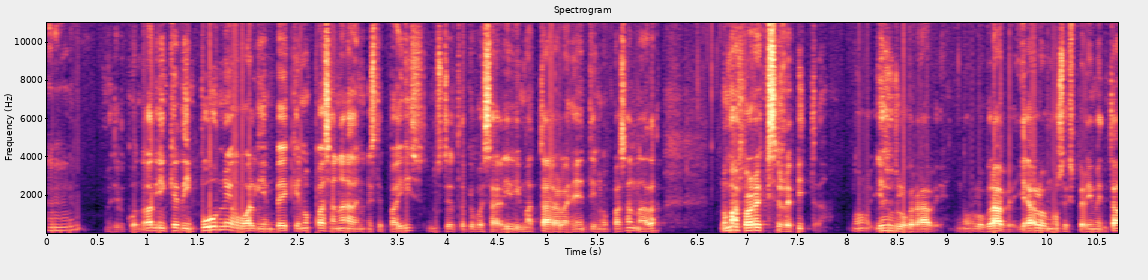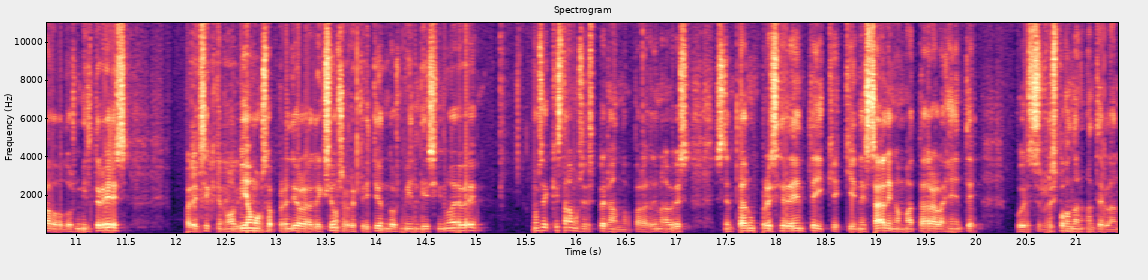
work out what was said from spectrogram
Uh -huh. Cuando alguien queda impune o alguien ve que no pasa nada en este país, ¿no es cierto? Que puede salir y matar a la gente y no pasa nada, lo más probable es que se repita, ¿no? Y eso es lo grave, ¿no? Lo grave. Ya lo hemos experimentado en 2003, parece que no habíamos aprendido la lección, se repitió en 2019. No sé qué estamos esperando para de una vez sentar un precedente y que quienes salen a matar a la gente pues respondan ante la,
